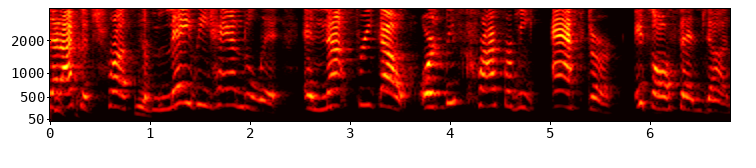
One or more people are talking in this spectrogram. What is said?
that I could trust to maybe handle it and not freak out or at least cry for me after it's all said and done.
